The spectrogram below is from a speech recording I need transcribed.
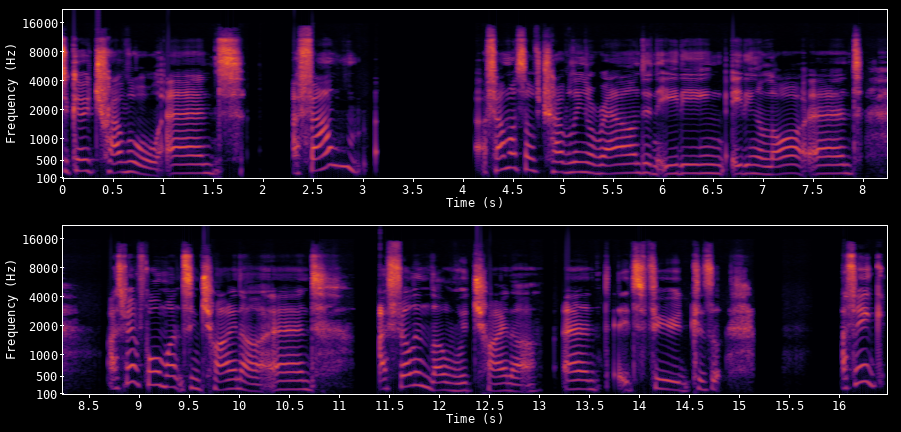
to go travel and I found I found myself traveling around and eating, eating a lot. And I spent four months in China and I fell in love with China and its food because I think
